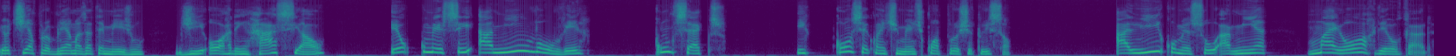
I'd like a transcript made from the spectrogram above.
eu tinha problemas até mesmo de ordem racial. Eu comecei a me envolver com sexo e, consequentemente, com a prostituição. Ali começou a minha maior derrocada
